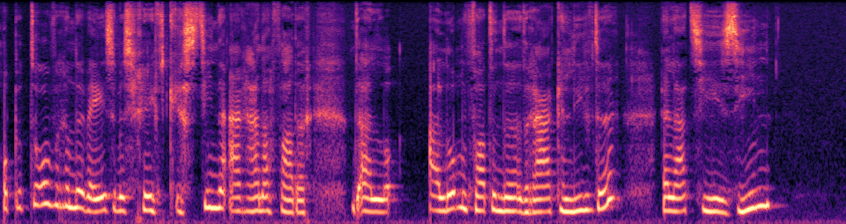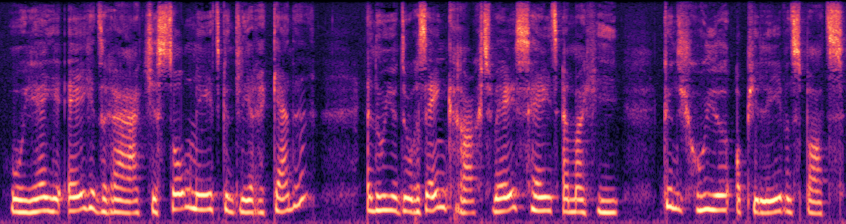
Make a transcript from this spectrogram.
Op betoverende wijze beschrijft Christine Arana Vader de al alomvattende drakenliefde en laat ze je zien hoe jij je eigen draak, je soulmate, kunt leren kennen en hoe je door zijn kracht, wijsheid en magie kunt groeien op je levenspad.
